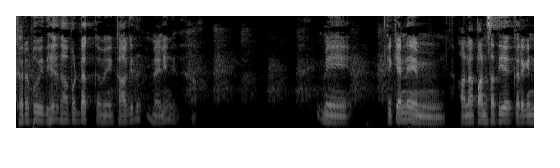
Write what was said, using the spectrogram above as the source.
කරපු විදිහ තා පොඩ්ඩක් මේ කාගේද මෑණියන්ගේද? මේ ඒ කියන්නේ ආනාපාන සතිය කරගෙන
